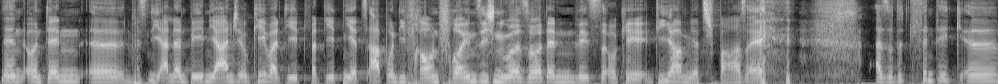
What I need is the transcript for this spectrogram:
Und dann äh, wissen die anderen beiden ja nicht, okay, was geht, was geht denn jetzt ab? Und die Frauen freuen sich nur so, dann weißt du, okay, die haben jetzt Spaß, ey. Also, das finde ich, äh,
